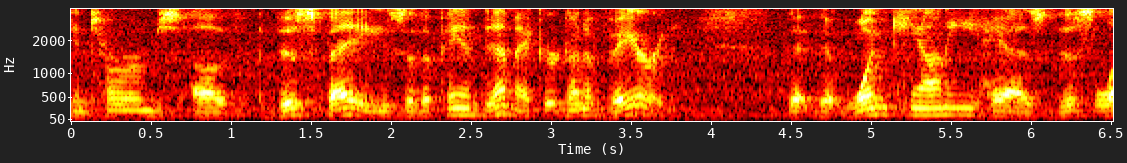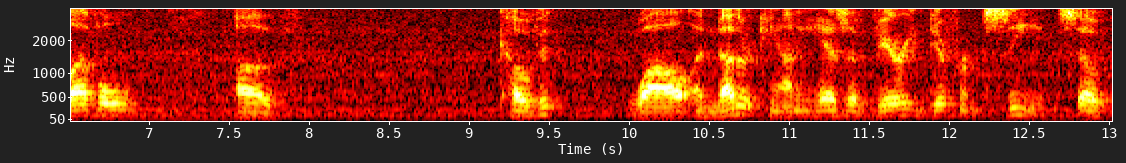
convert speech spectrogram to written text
in terms of this phase of the pandemic are going to vary that, that one county has this level of COVID, while another county has a very different scene. So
